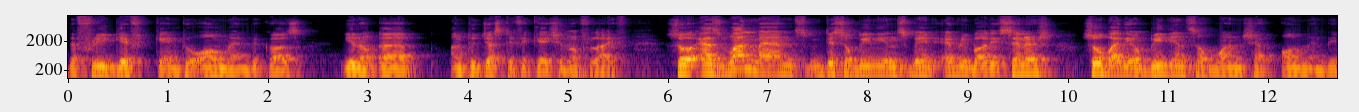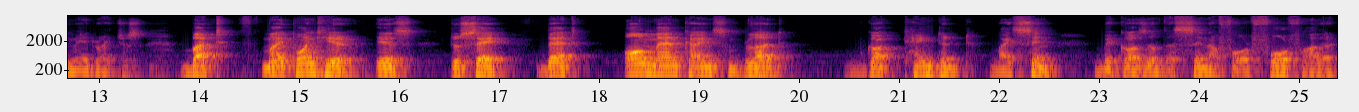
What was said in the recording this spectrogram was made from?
the free gift came to all men because, you know, uh, unto justification of life. So, as one man's disobedience made everybody sinners, so by the obedience of one shall all men be made righteous. But my point here is to say that all mankind's blood got tainted by sin because of the sin of our forefather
